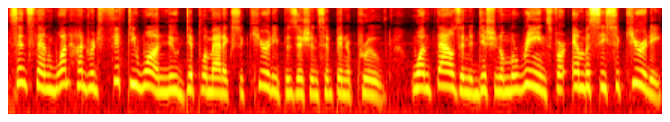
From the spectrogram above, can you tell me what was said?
Since then, 151 new diplomatic security positions have been approved, 1,000 additional Marines for embassy security,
